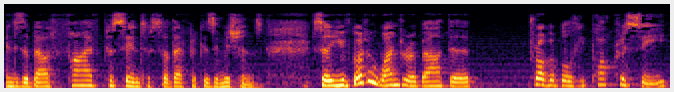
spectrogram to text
and is about 5% of South Africa's emissions. So you've got to wonder about the probable hypocrisy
